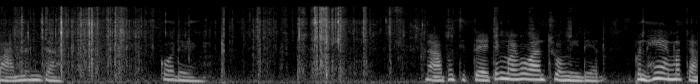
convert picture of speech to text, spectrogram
บานนึงจ้ะก็แดงหนาเพิ่นจิแตกจังน้อยเพราะว่าช่วงนี้แดดเพิ่นแห้งแล้วจ้ะ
